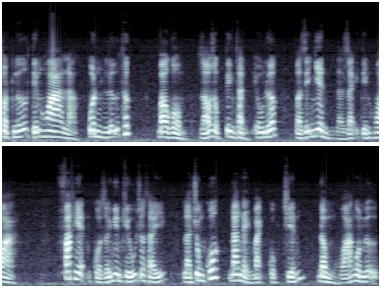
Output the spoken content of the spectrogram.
thuật ngữ tiếng Hoa là quân lữ thức, bao gồm giáo dục tinh thần yêu nước và dĩ nhiên là dạy tiếng Hoa. Phát hiện của giới nghiên cứu cho thấy là Trung Quốc đang đẩy mạnh cuộc chiến đồng hóa ngôn ngữ,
